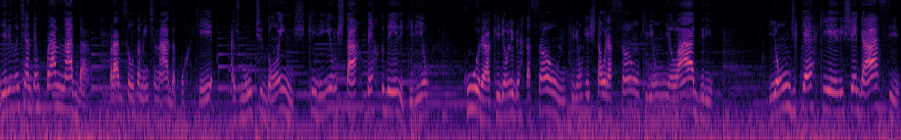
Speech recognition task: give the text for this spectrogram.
E ele não tinha tempo para nada, para absolutamente nada, porque as multidões queriam estar perto dele, queriam cura, queriam libertação, queriam restauração, queriam um milagre. E onde quer que ele chegasse,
